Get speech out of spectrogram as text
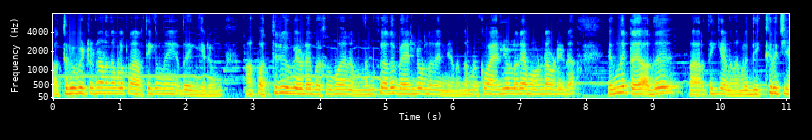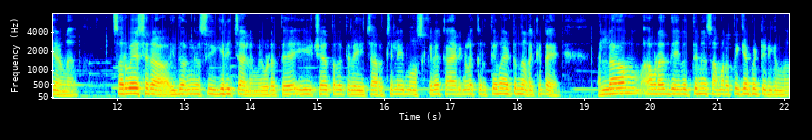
പത്ത് രൂപ ഇട്ടിട്ടാണ് നമ്മൾ പ്രാർത്ഥിക്കുന്നതെങ്കിലും ആ പത്ത് രൂപയുടെ ബഹുമാനം നമുക്ക് അത് വാല്യൂ ഉള്ളത് തന്നെയാണ്. നമ്മൾക്ക് വാല്യൂ ഉള്ളൊരു എമൗണ്ട് അവിടെ ഇടുക എന്നിട്ട് അത് പ്രാർത്ഥിക്കുകയാണ്. നമ്മൾ ധിക്രിക്കുകയാണ് സർവേശ്വര ഇത് അങ്ങ് സ്വീകരിച്ചാലും ഇവിടുത്തെ ഈ ക്ഷേത്രത്തിലെ ഈ ചർച്ചിലെ ഈ മോസ്കിലെ കാര്യങ്ങൾ കൃത്യമായിട്ട് നടക്കട്ടെ. എല്ലാം അവിടെ ദൈവത്തിന് സമർപ്പിക്കപ്പെട്ടിരിക്കുന്നു.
